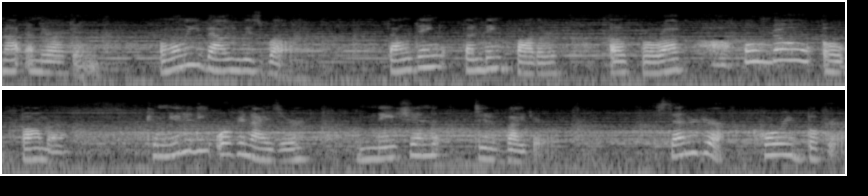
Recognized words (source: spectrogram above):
not American. Only value is wealth. Founding, funding father of Barack, oh no, Obama. Community organizer, nation divider. Senator Cory Booker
